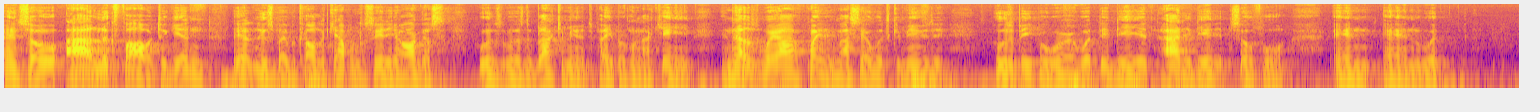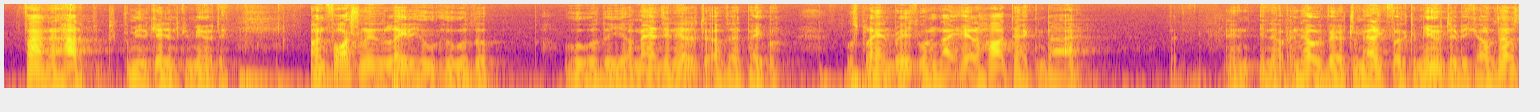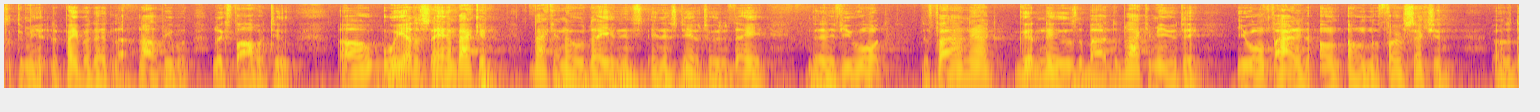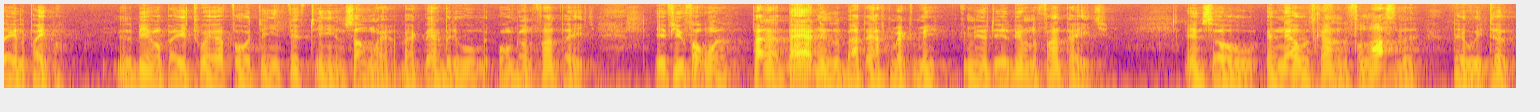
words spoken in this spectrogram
And so I looked forward to getting, they had a newspaper called the Capital City Argus, was, was the black community paper when I came. And that was where I acquainted myself with the community, who the people were, what they did, how they did it, and so forth, and, and would find out how to communicate in the community. Unfortunately, the lady who, who was the, who was the uh, managing editor of that paper was playing bridge one night, had a heart attack and died. And, you know, and that was very traumatic for the community because that was the community, the paper that a lot of people looked forward to. Uh, we had a saying back in, back in those days, and, and it's still true today, that if you want to find out good news about the black community, you won't find it on, on the first section of the daily paper. It'll be on page 12, 14, 15, somewhere back there, but it won't be, won't be on the front page. If you want to find out bad news about the African American community, it'll be on the front page. And so, and that was kind of the philosophy that we took.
